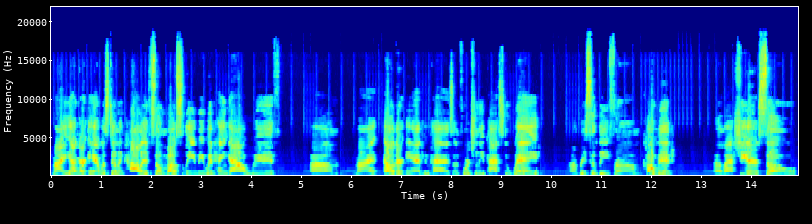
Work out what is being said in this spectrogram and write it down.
My younger aunt was still in college, so mostly we would hang out with um, my elder aunt, who has unfortunately passed away uh, recently from COVID uh, last year. So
